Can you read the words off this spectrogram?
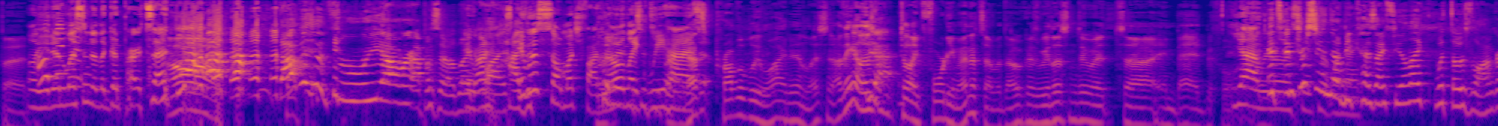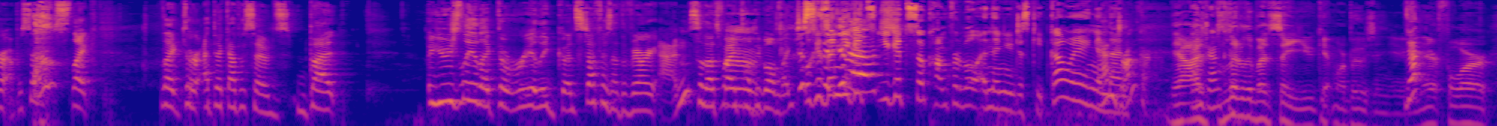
but well, you didn't listen to the good parts then. oh, That was a three-hour episode. Like it was. It was so much fun though. Like we had. that's probably why I didn't listen. I think I listened Yeah. to like 40 minutes of it though, because we listened to it uh, in bed before. Yeah, we It's interesting though because I feel like with those longer episodes, like like they're epic episodes, but usually like the really good stuff is at the very end. So that's why I tell people I'm like just because stick then you it get out. you get so comfortable and then you just keep going and, and then drunker. Yeah, I was drunk. literally about to say you get more booze in you. Yeah. And therefore,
